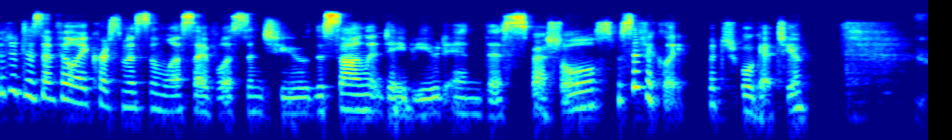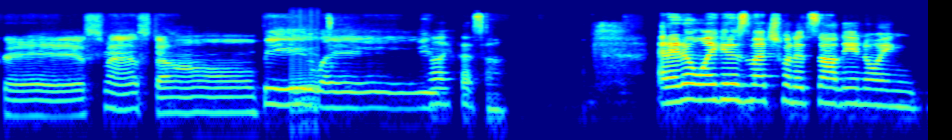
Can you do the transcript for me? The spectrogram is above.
but it doesn't feel like Christmas unless I've listened to the song that debuted in this special specifically, which we'll get to. Christmas, don't be late. I like that song. And I don't like it as much when it's not the annoying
